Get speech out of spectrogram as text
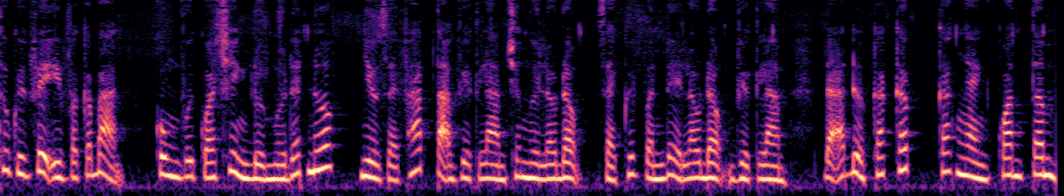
Thưa quý vị và các bạn, cùng với quá trình đổi mới đất nước, nhiều giải pháp tạo việc làm cho người lao động, giải quyết vấn đề lao động việc làm đã được các cấp, các ngành quan tâm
